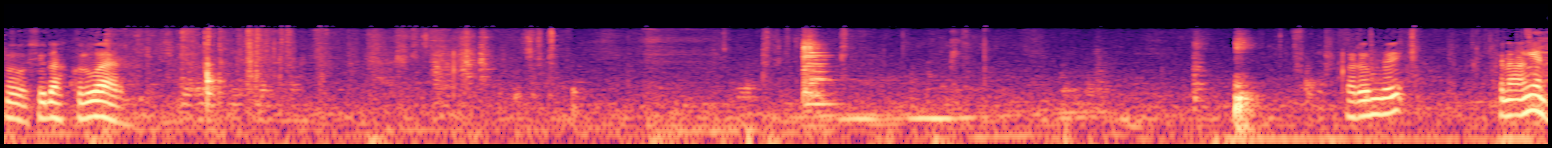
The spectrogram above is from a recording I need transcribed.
Oh, sudah keluar. Harum deh. Kena angin.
